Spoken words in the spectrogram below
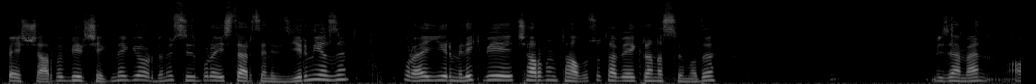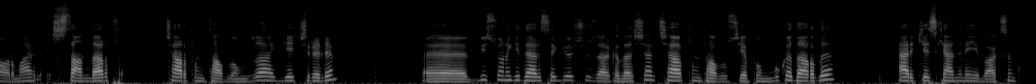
5 çarpı 1 şeklinde gördünüz. Siz buraya isterseniz 20 yazın. Buraya 20'lik bir çarpım tablosu tabi ekrana sığmadı. Biz hemen normal standart çarpım tablomuza geçirelim. Ee, bir sonraki derse görüşürüz arkadaşlar. Çarpım tablosu yapım bu kadardı. Herkes kendine iyi baksın.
